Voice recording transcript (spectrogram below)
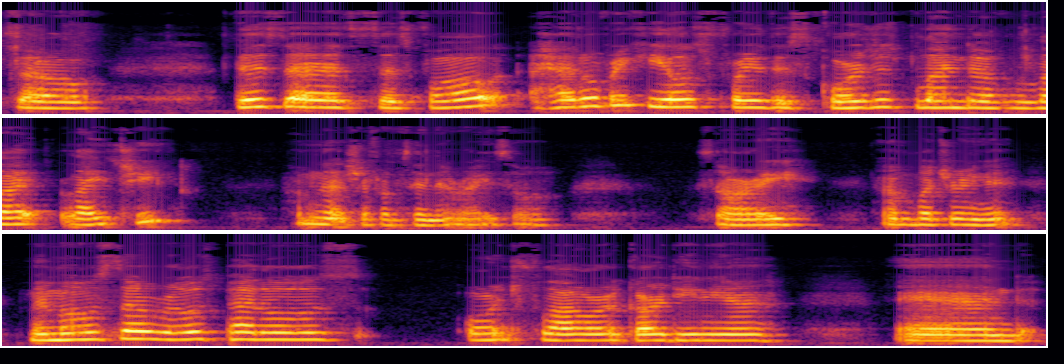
So this uh, says fall head over heels for this gorgeous blend of light light lychee. I'm not sure if I'm saying that right, so sorry. I'm butchering it. Mimosa, rose petals, orange flower, gardenia, and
